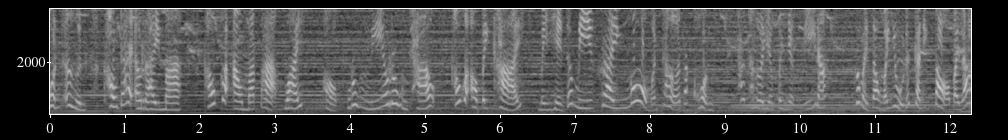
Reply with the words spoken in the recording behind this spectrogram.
คนอื่นเขาได้อะไรมา เขาก็เอามาตากไว้ พอพรุ่งนี้รุ่งเช้า เขาก็เอาไปขาย ไม่เห็นจะมีใครโง่เหมือนเธอสักคน ถ้าเธอยังเป็นอย่างนี้นะ ก็ไม่ต้องมาอยู่ด้วยกันอีกต่อไปละ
